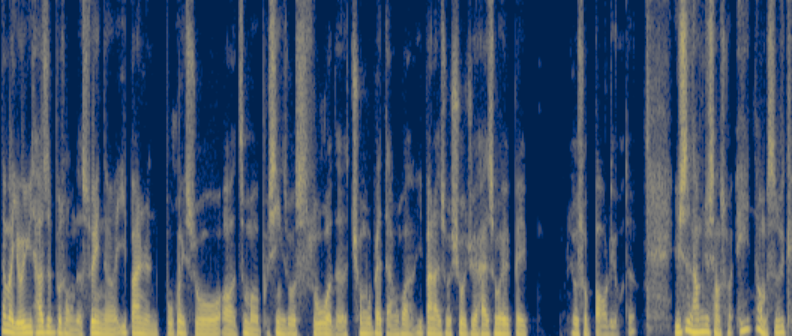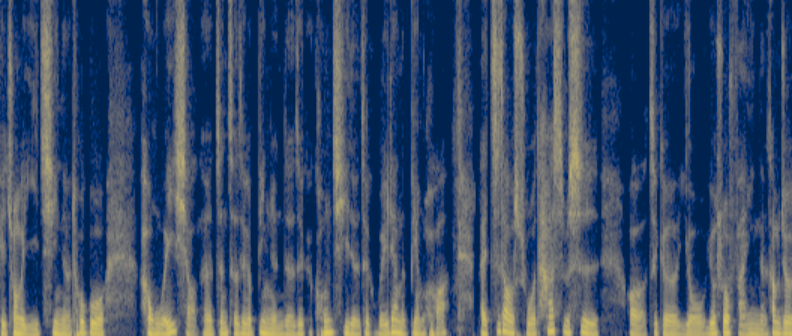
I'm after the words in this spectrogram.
那么由于它是不同的，所以呢，一般人不会说哦、呃、这么不幸说所有的全部被瘫痪。一般来说，嗅觉还是会被。有所保留的，于是他们就想说：“诶，那我们是不是可以装个仪器呢？透过很微小的侦测这个病人的这个空气的这个微量的变化，来知道说他是不是哦、这个有有所反应呢？”他们就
